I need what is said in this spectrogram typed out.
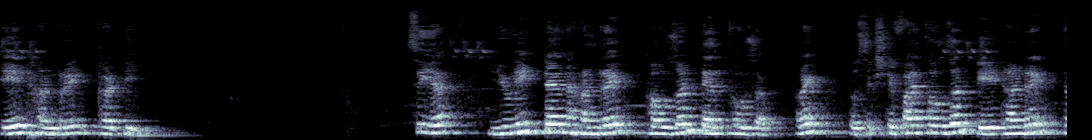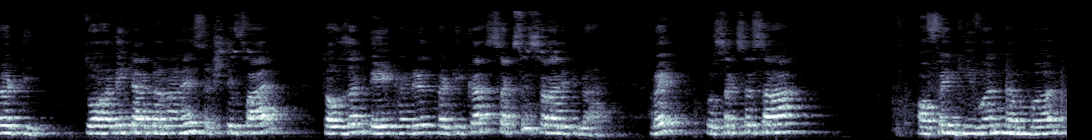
eight hundred thirty. See here, you need ten 10, 100, 1000, 10,000. Right तो 65,830 तो हमें क्या करना है 65,830 का सक्सेसरा लिखना है राइट तो success of a given number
